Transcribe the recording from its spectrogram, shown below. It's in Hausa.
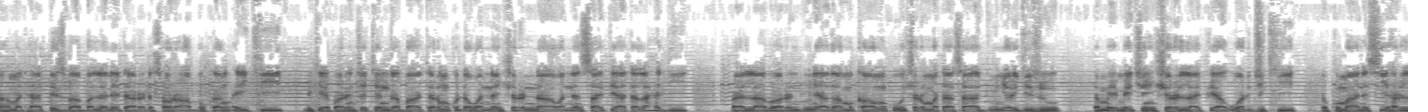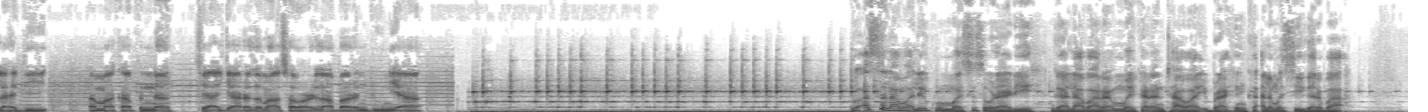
Muhammad Hafiz Baballe ne tare da sauran abokan aiki. Muke farin cikin gabatar muku da wannan shirin na wannan safiya ta Lahadi. Bayan labaran duniya za mu kawo muku shirin matasa a duniyar gizo da maimacin shirin lafiya uwar jiki da kuma nasihar Lahadi. Amma kafin nan sai a gyara zama saurari labaran duniya. To Assalamu alaikum masu saurare ga labaran mai karantawa Ibrahim Kalmasi Garba.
